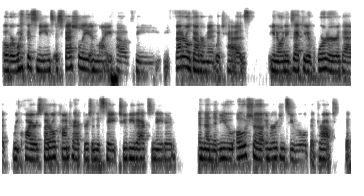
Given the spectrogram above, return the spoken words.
over what this means, especially in light of the, the federal government, which has you know an executive order that requires federal contractors in the state to be vaccinated and then the new OSHA emergency rule that dropped that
